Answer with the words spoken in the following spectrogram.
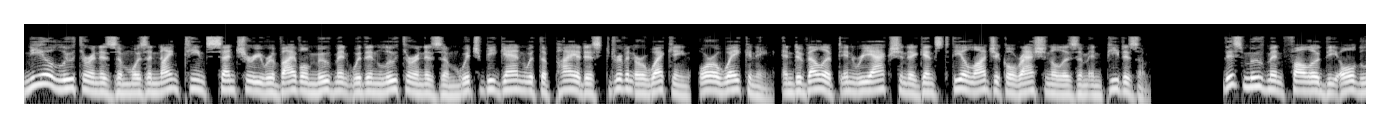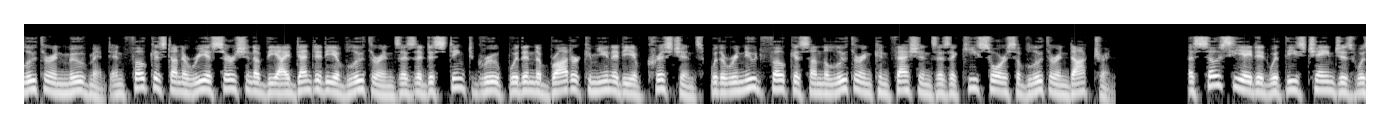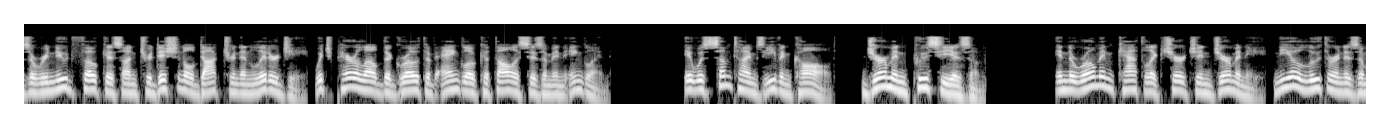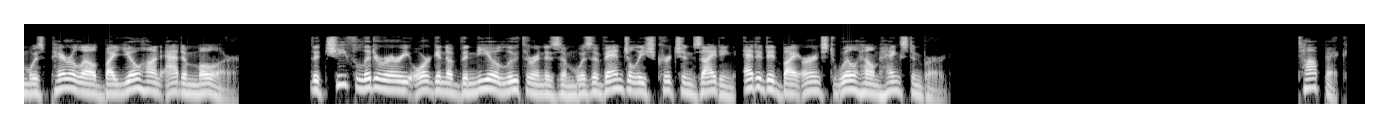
Neo-Lutheranism was a 19th-century revival movement within Lutheranism which began with the pietist-driven Erweckung, or Awakening, and developed in reaction against theological rationalism and Pietism. This movement followed the Old Lutheran movement and focused on a reassertion of the identity of Lutherans as a distinct group within the broader community of Christians, with a renewed focus on the Lutheran confessions as a key source of Lutheran doctrine. Associated with these changes was a renewed focus on traditional doctrine and liturgy, which paralleled the growth of Anglo-Catholicism in England. It was sometimes even called German Puseyism. In the Roman Catholic Church in Germany, Neo-Lutheranism was paralleled by Johann Adam Möhler. The chief literary organ of the Neo-Lutheranism was Evangelische Kirchenzeitung, edited by Ernst Wilhelm Hengstenberg.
